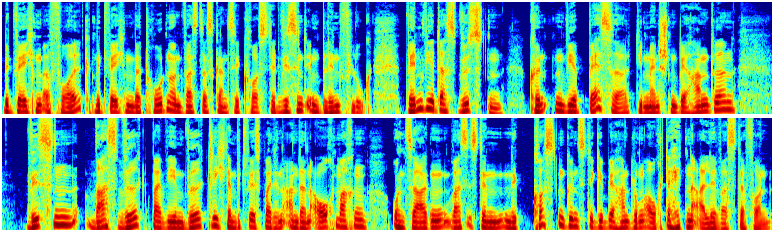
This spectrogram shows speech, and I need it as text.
mit welchem Erfolg, mit welchen Methoden und was das Ganze kostet. Wir sind im Blindflug. Wenn wir das wüssten, könnten wir besser die Menschen behandeln, wissen, was wirkt bei wem wirklich, damit wir es bei den anderen auch machen und sagen, was ist denn eine kostengünstige Behandlung auch, da hätten alle was davon.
